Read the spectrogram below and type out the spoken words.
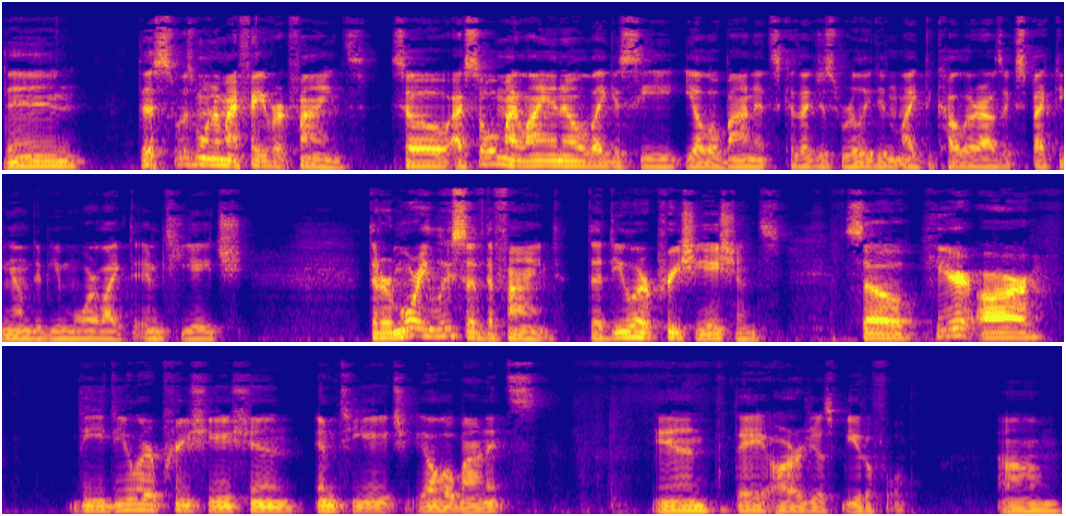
Then this was one of my favorite finds. So I sold my Lionel Legacy yellow bonnets because I just really didn't like the color. I was expecting them to be more like the MTH that are more elusive to find, the dealer appreciations. So here are the dealer appreciation MTH yellow bonnets. and they are just beautiful. Um,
